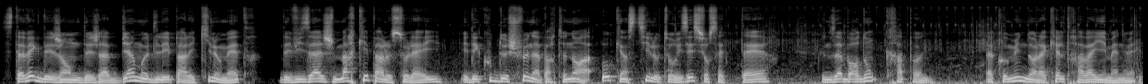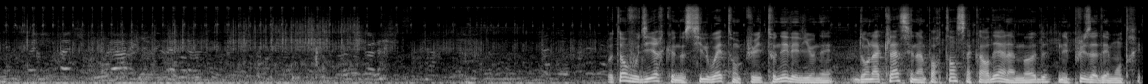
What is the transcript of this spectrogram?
C'est avec des jambes déjà bien modelées par les kilomètres, des visages marqués par le soleil et des coupes de cheveux n'appartenant à aucun style autorisé sur cette terre que nous abordons Craponne, la commune dans laquelle travaille Emmanuel. Autant vous dire que nos silhouettes ont pu étonner les Lyonnais, dont la classe et l'importance accordée à la mode n'est plus à démontrer.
